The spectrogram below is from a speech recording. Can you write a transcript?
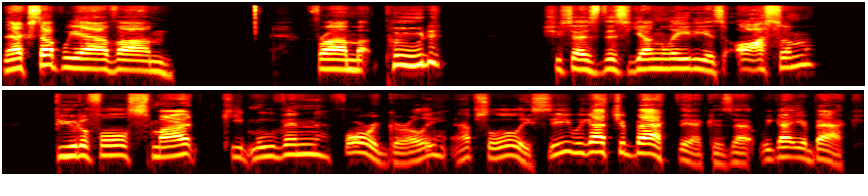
Next up, we have um from Pood. She says, This young lady is awesome, beautiful, smart, keep moving forward, girly. Absolutely. See, we got your back there because that we got your back.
